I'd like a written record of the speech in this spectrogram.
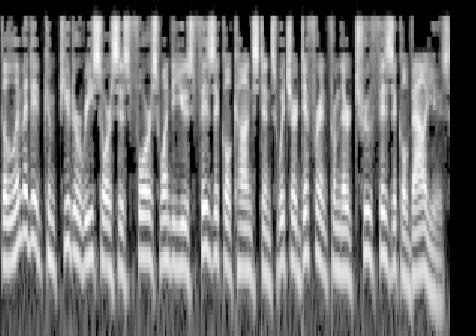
The limited computer resources force one to use physical constants which are different from their true physical values.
